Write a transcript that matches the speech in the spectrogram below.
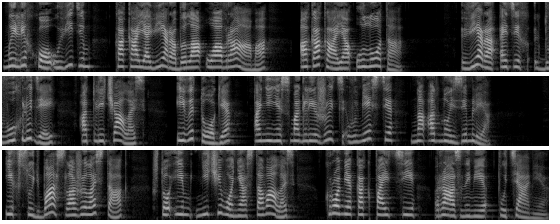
мы легко увидим, какая вера была у Авраама, а какая у Лота. Вера этих двух людей отличалась, и в итоге они не смогли жить вместе на одной земле. Их судьба сложилась так, что им ничего не оставалось, кроме как пойти разными путями.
